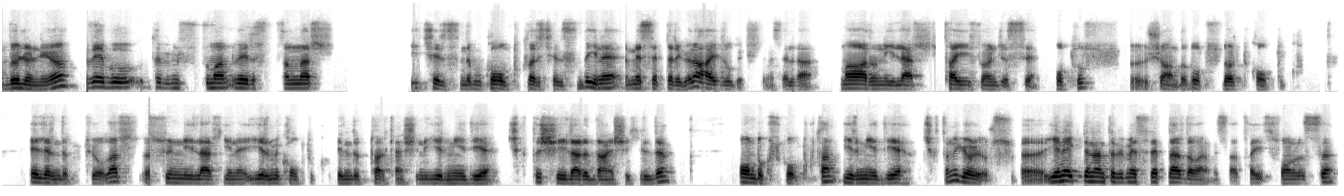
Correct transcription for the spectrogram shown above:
bölünüyor ve bu tabii Müslüman ve Hristiyanlar içerisinde bu koltuklar içerisinde yine mezheplere göre ayrılıyor işte mesela Maruniler Taif öncesi 30 şu anda da 34 koltuk ellerinde tutuyorlar. Sünniler yine 20 koltuk elinde tutarken şimdi 27'ye çıktı. Şiiler de aynı şekilde 19 koltuktan 27'ye çıktığını görüyoruz. Ee, yeni eklenen tabii mezhepler de var mesela Tayyip sonrası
